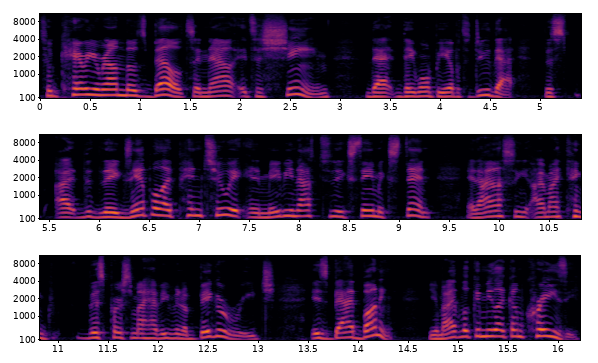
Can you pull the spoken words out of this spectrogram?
to carry around those belts, and now it's a shame that they won't be able to do that. This I, the, the example I pinned to it, and maybe not to the same extent, and honestly, I might think this person might have even a bigger reach, is Bad Bunny. You might look at me like I'm crazy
